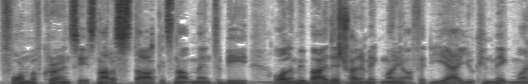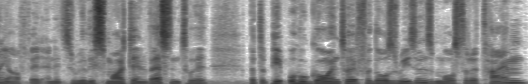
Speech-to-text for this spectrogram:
form of currency. It's not a stock. It's not meant to be, oh, let me buy this, try to make money off it. Yeah, you can make money off it, and it's really smart to invest into it. But the people who go into it for those reasons, most of the time,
